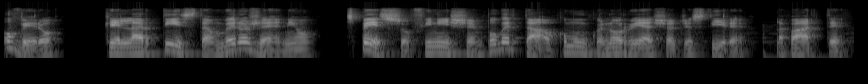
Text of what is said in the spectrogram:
ovvero che l'artista è un vero genio spesso finisce in povertà o comunque non riesce a gestire la parte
